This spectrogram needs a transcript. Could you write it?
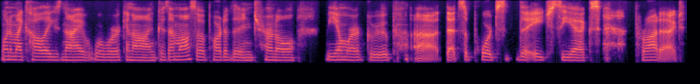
one of my colleagues and I were working on because I'm also a part of the internal VMware group uh, that supports the HCX product.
